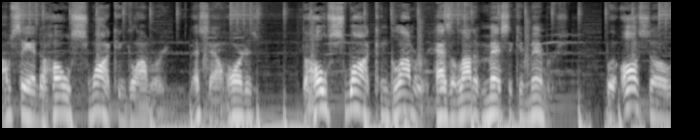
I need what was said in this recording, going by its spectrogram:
I'm saying the whole Swan conglomerate. That sound hardest. The whole Swan conglomerate has a lot of Mexican members, but also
